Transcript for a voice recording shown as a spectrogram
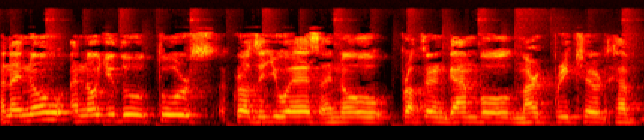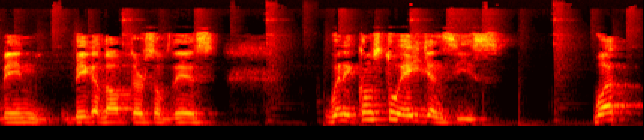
And I know, I know you do tours across the U.S. I know Procter and Gamble, Marc Pritchard have been big adopters of this. When it comes to agencies, what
